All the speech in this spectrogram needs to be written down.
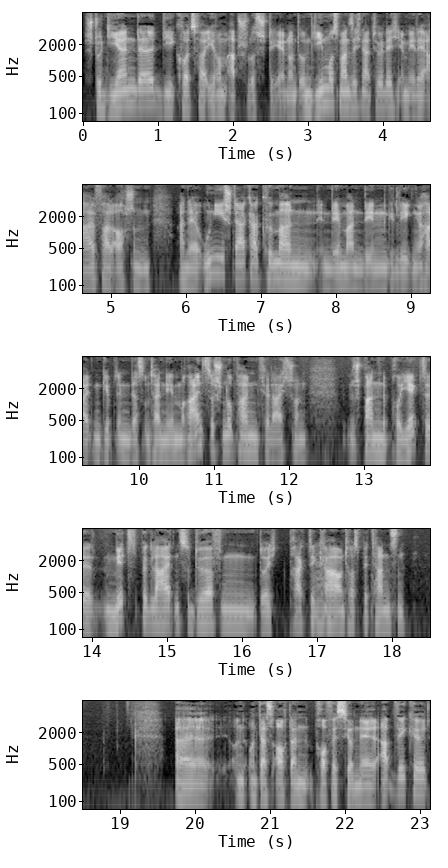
Studierende, die kurz vor ihrem Abschluss stehen. Und um die muss man sich natürlich im Idealfall auch schon an der Uni stärker kümmern, indem man denen Gelegenheiten gibt, in das Unternehmen reinzuschnuppern, vielleicht schon spannende Projekte mit begleiten zu dürfen durch Praktika mhm. und Hospitanzen äh, und, und das auch dann professionell abwickelt.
